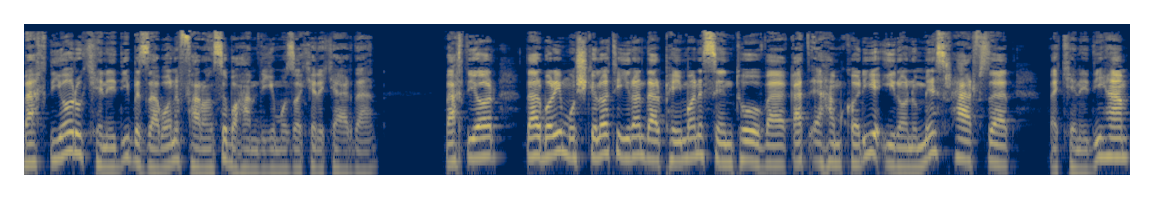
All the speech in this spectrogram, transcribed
بختیار و کندی به زبان فرانسه با همدیگه مذاکره کردند بختیار درباره مشکلات ایران در پیمان سنتو و قطع همکاری ایران و مصر حرف زد و کندی هم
